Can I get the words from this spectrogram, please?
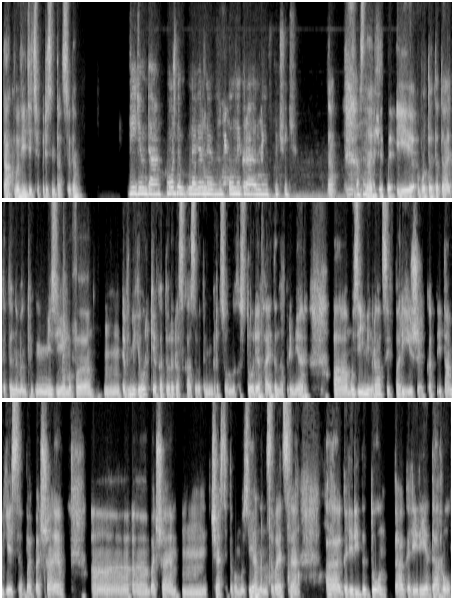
Так, вы видите презентацию, да? Видим, да. Можно, наверное, полный экран включить. Да. Значит, и вот это, да, это Tenement Museum в, в Нью-Йорке, который рассказывает о миграционных историях, а это, например, а, музей миграции в Париже. И там есть большая, а, а, большая часть этого музея, она называется Галерея де Дон, да, галерея даров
